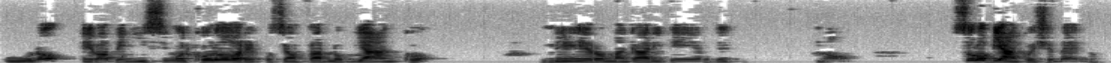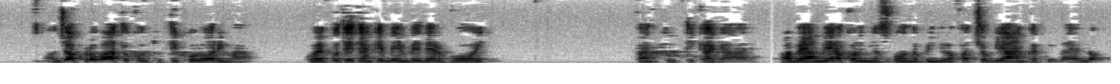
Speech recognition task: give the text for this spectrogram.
uno, e va benissimo, il colore possiamo farlo bianco, nero, magari verde, no, Solo bianco esce bello. Ho già provato con tutti i colori, ma come potete anche ben vedere voi, fanno tutti cagare. Vabbè, almeno con il mio sfondo, quindi lo faccio bianco, è più bello.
